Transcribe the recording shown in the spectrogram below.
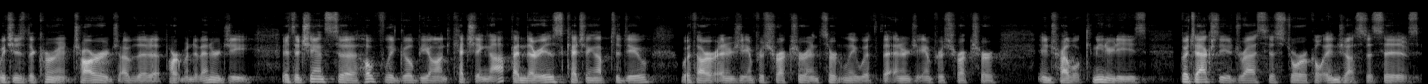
which is the current charge of the Department of Energy, it's a chance to hopefully go beyond catching up, and there is catching up to do with our energy infrastructure and certainly with the energy infrastructure in tribal communities, but to actually address historical injustices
